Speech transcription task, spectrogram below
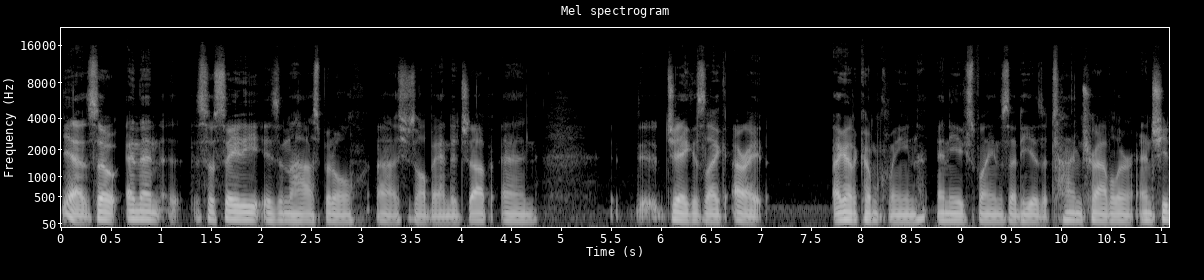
yeah. So and then uh, so Sadie is in the hospital. Uh, she's all bandaged up, and uh, Jake is like, "All right, I got to come clean." And he explains that he is a time traveler, and she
